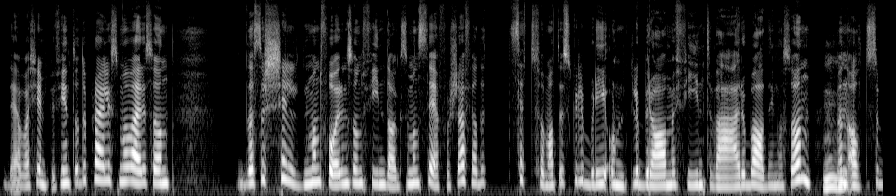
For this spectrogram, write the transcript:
det var kjempefint. Og det pleier liksom å være sånn Det er så sjelden man får en sånn fin dag som man ser for seg. For jeg hadde sett for meg at det skulle bli ordentlig bra med fint vær og bading og sånn. Mm. Men alltid så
